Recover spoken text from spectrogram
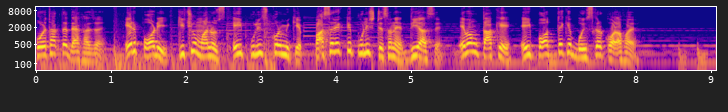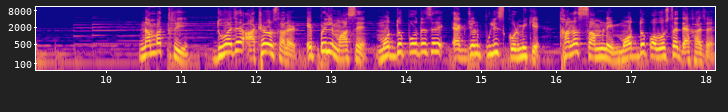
পড়ে থাকতে দেখা যায়। এরপরই কিছু মানুষ এই পুলিশ কর্মীকে পাশের একটি পুলিশ স্টেশনে দিয়ে আসে এবং তাকে এই পদ থেকে বহিষ্কার করা হয়। নাম্বার থ্রি দু হাজার আঠেরো সালের এপ্রিল মাসে মধ্যপ্রদেশের একজন পুলিশ কর্মীকে থানার সামনেই মদ্যপ অবস্থায় দেখা যায়।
